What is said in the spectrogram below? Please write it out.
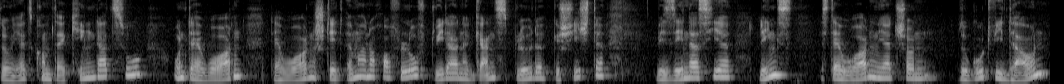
So, jetzt kommt der King dazu und der Warden. Der Warden steht immer noch auf Luft. Wieder eine ganz blöde Geschichte. Wir sehen das hier. Links ist der Warden jetzt schon so gut wie down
